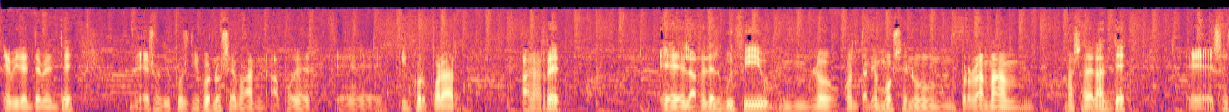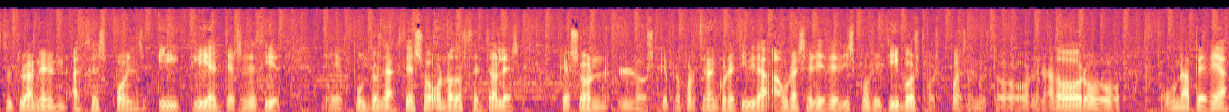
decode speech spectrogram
evidentemente esos dispositivos no se van a poder eh, incorporar a la red. Eh, las redes wifi mm, lo contaremos en un programa más adelante. Eh, se estructuran en access points y clientes, es decir, eh, puntos de acceso o nodos centrales que son los que proporcionan conectividad a una serie de dispositivos, pues puede ser nuestro ordenador o una PDA,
